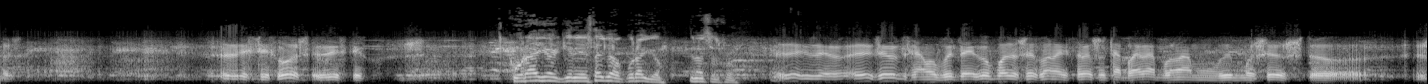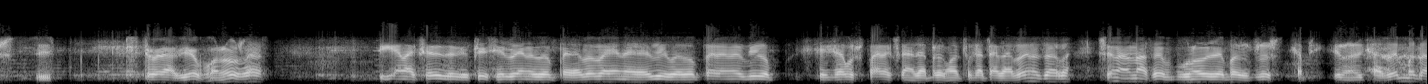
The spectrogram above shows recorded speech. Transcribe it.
μέσα. Δυστυχώς, δυστυχώς. Κουράγιο, κύριε Στέλιο, κουράγιο. Τι να σας πω. Δεν ξέρω, δεν ξέρω τι θα μου πείτε. Εγώ πάντως έχω να εκφράσω τα παράπονα μου δημοσίως στο, στη- στο ραδιόφωνο σας. Για να ξέρετε τι συμβαίνει εδώ πέρα. Βέβαια είναι λίγο εδώ πέρα, είναι λίγο και κάπως παράξενα τα πράγματα. Το καταλαβαίνω, αλλά σε έναν άνθρωπο που γνωρίζει επαρκώς κάποια κοινωνικά θέματα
